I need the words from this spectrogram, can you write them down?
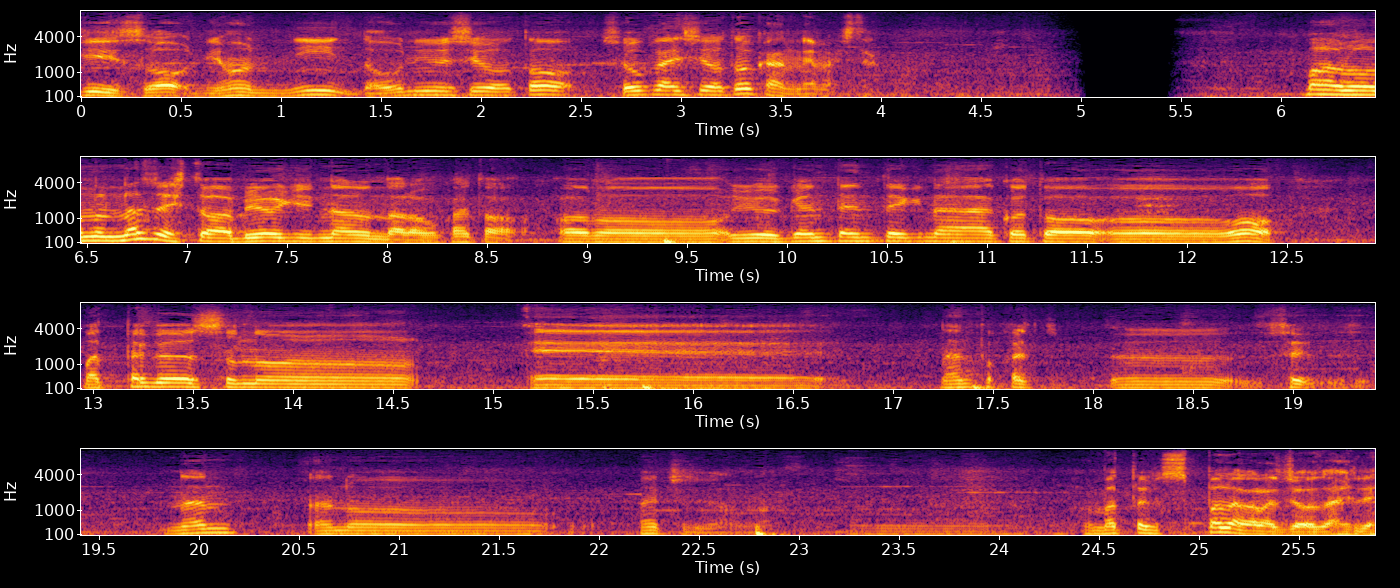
技術を日本に導入しようと紹介しようと考えました。まあ、あのなぜ人は病気になるんだろうかとあのいう原点的なことを全くその、えー、なんとかうんせなんあの何て言うんだろうな全くすっぱだから状態で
